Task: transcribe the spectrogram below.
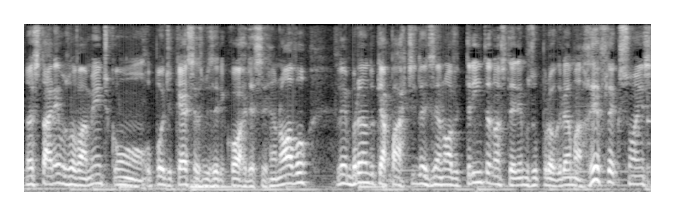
nós estaremos novamente com o podcast As Misericórdias se Renovam. Lembrando que a partir das 19h30 nós teremos o programa Reflexões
